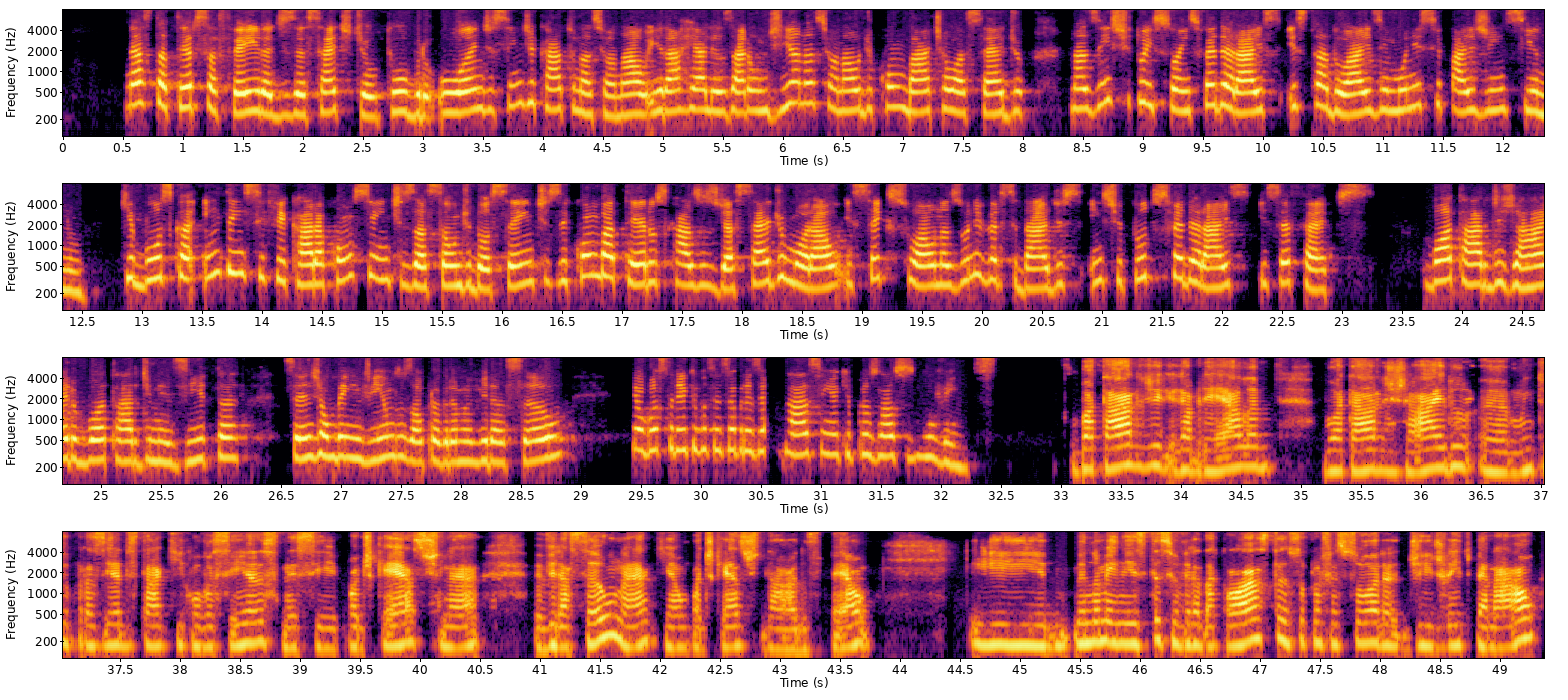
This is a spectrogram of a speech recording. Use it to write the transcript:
Nesta terça-feira, 17 de outubro, o ANDE Sindicato Nacional irá realizar um Dia Nacional de Combate ao Assédio nas instituições federais, estaduais e municipais de ensino, que busca intensificar a conscientização de docentes e combater os casos de assédio moral e sexual nas universidades, institutos federais e Cefetes. Boa tarde, Jairo. Boa tarde, Mesita. Sejam bem-vindos ao programa Viração eu gostaria que vocês se apresentassem aqui para os nossos ouvintes. Boa tarde, Gabriela. Boa tarde, Jairo. É muito prazer estar aqui com vocês nesse podcast, né? Viração, né? Que é um podcast da do FPEL. E meu nome é Inesita Silveira da Costa, eu sou professora de Direito Penal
